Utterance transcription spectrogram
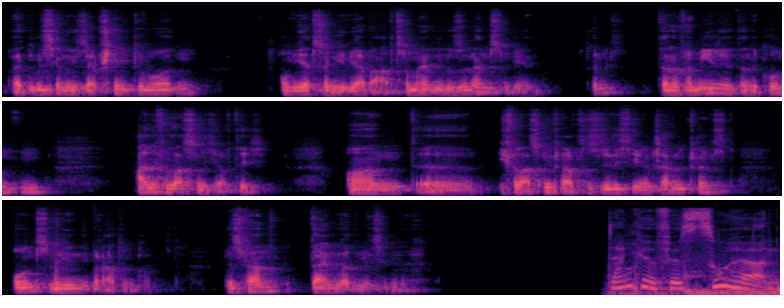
weil du bist ja nicht selbstständig geworden, um jetzt dein Gewerbe abzumelden und Insolvenz zu gehen. Stimmt? Deine Familie, deine Kunden, alle verlassen sich auf dich. Und äh, ich verlasse mich darauf, dass du die richtige Entscheidung triffst und zu mir in die Beratung kommst. Bis dann, dein Vladimir. Danke fürs Zuhören.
